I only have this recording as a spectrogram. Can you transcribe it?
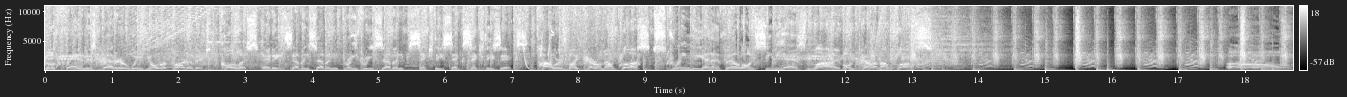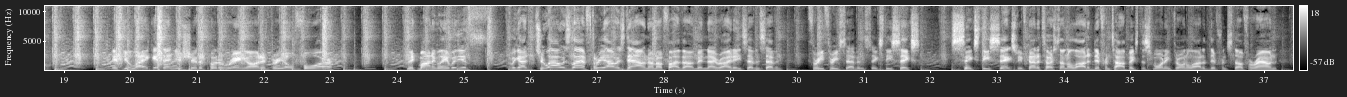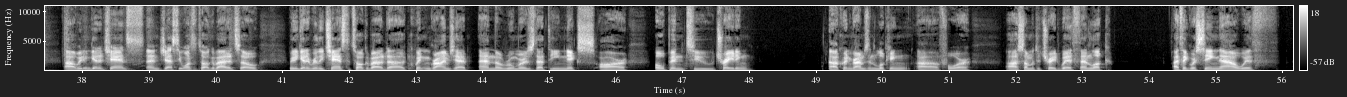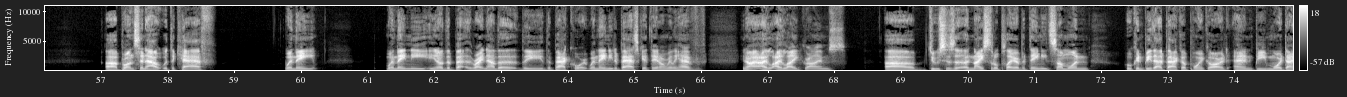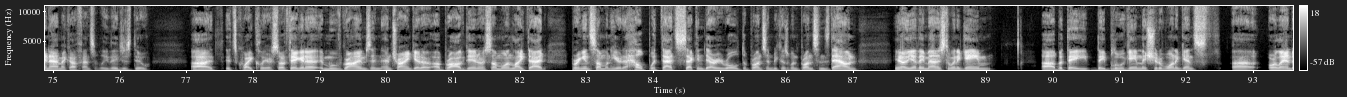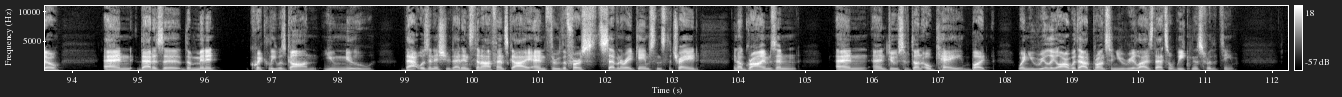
The fan is better when you're a part of it. Call us at 877 337 6666. Powered by Paramount Plus. Stream the NFL on CBS live on Paramount Plus. Oh, if you like it, then you should have put a ring on it. 304. McMonigle here with you. We got two hours left, three hours down on our five hour midnight ride, 877 337 6666. We've kind of touched on a lot of different topics this morning, throwing a lot of different stuff around. Uh, we didn't get a chance, and Jesse wants to talk about it, so we didn't get a really chance to talk about uh, Quentin Grimes yet and the rumors that the Knicks are open to trading uh, Quentin Grimes and looking uh, for uh, someone to trade with. And look, I think we're seeing now with uh, Brunson out with the calf when they when they need you know the ba- right now the the the backcourt when they need a basket they don't really have you know I I like Grimes. Uh, Deuce is a, a nice little player but they need someone who can be that backup point guard and be more dynamic offensively. They just do. Uh, it, it's quite clear. So if they're gonna move Grimes and, and try and get a, a Brogdon or someone like that bring in someone here to help with that secondary role to Brunson because when Brunson's down, you know, yeah, they managed to win a game, uh, but they they blew a game they should have won against uh, Orlando, and that is a the minute Quickley was gone, you knew that was an issue. That instant offense guy, and through the first seven or eight games since the trade, you know, Grimes and and and Deuce have done okay, but when you really are without Brunson, you realize that's a weakness for the team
